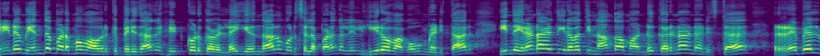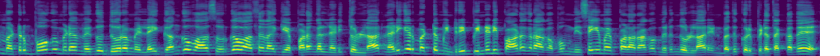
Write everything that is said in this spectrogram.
எனினும் எந்த படமும் அவருக்கு பெரிதாக ஹிட் கொடுக்கவில்லை. இருந்தாலும் ஒரு சில படங்களில் ஹீரோவாகவும் நடித்தார். இந்த இரண்டாயிரத்தி இருபத்தி நான்காம் ஆண்டு கருணா நடித்த ரெபெல் மற்றும் போகுமிடம் வெகு தூரமில்லை. கங்குவா சொர்க்கவாசல் ஆகிய படங்கள் நடித்துள்ளார். நடிகர் மட்டுமின்றி பின்னணி பாடகராகவும் இசையமைப்பாளராகவும் இருந்துள்ளார் என்பது குறிப்பிடத்தக்கது.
